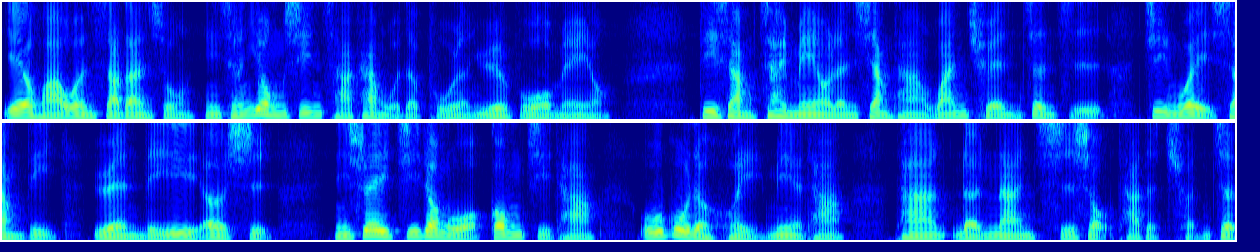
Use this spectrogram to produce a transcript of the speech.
耶和华问撒旦说：“你曾用心察看我的仆人约伯没有？地上再没有人像他完全正直，敬畏上帝，远离恶事。你虽激动我攻击他，无故的毁灭他，他仍然持守他的纯正，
